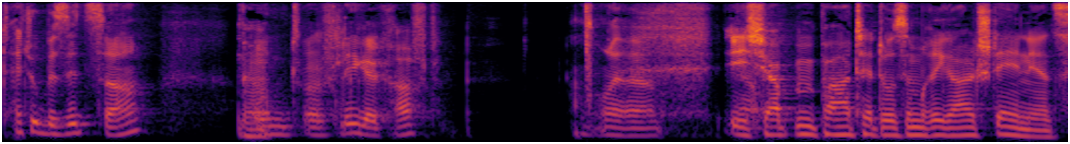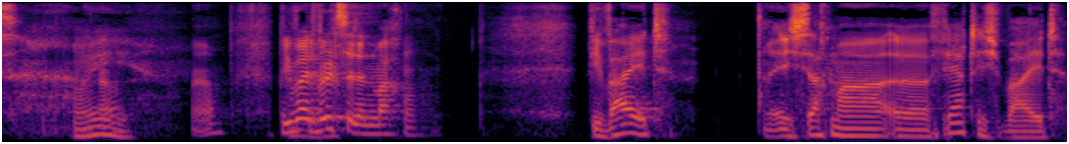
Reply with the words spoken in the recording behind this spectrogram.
Tattoo-Besitzer und äh, Pflegekraft. Äh, Ich habe ein paar Tattoos im Regal stehen jetzt. Ui. Ja. Wie weit willst du denn machen? Wie weit? Ich sag mal, äh, fertig weit.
